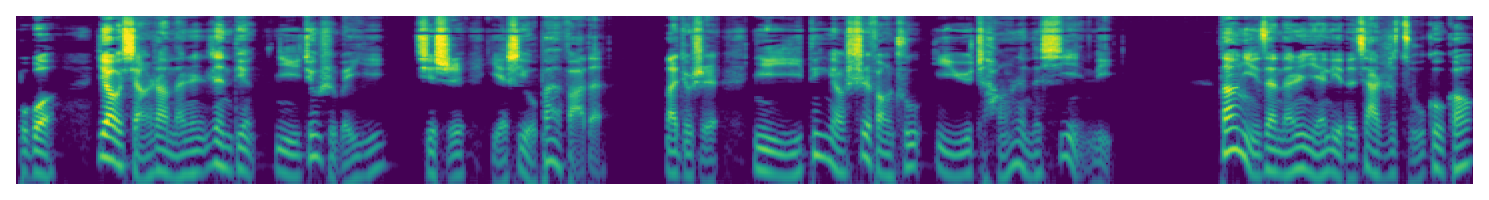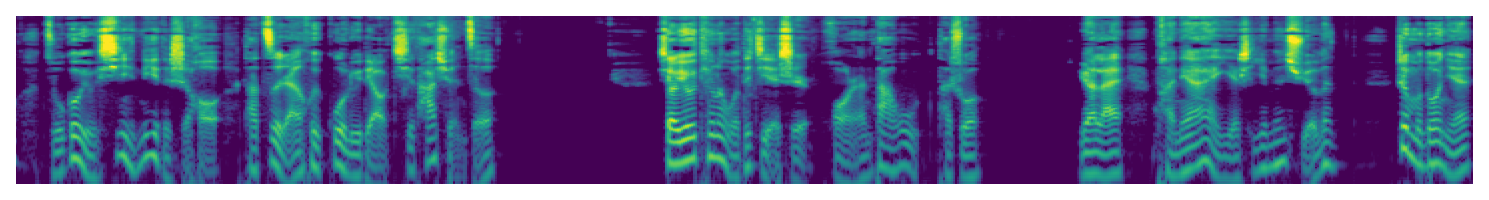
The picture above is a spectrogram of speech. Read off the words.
不过，要想让男人认定你就是唯一。其实也是有办法的，那就是你一定要释放出异于常人的吸引力。当你在男人眼里的价值足够高、足够有吸引力的时候，他自然会过滤掉其他选择。小优听了我的解释，恍然大悟。他说：“原来谈恋爱也是一门学问。这么多年，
